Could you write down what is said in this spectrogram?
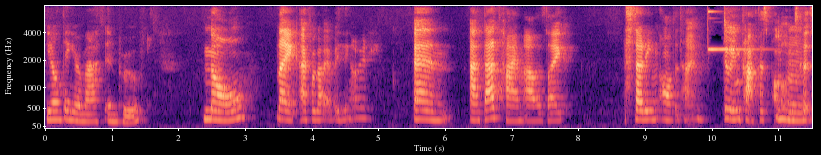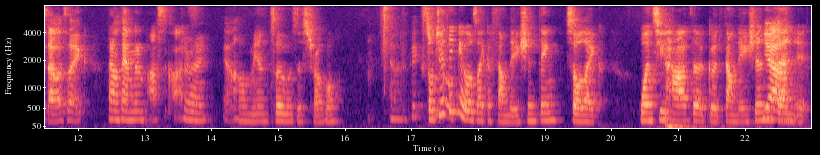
You don't think your math improved? No, like I forgot everything already. And at that time, I was like studying all the time, doing practice problems mm-hmm. because I was like, I don't think I'm gonna pass the class. Right. Yeah, Oh man, so it was a struggle. it was a big. Struggle. Don't you think it was like a foundation thing? So like once you have the good foundation, Yeah. then it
